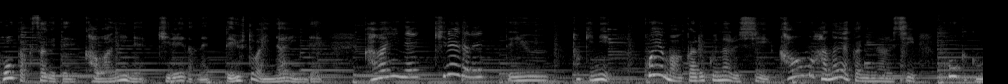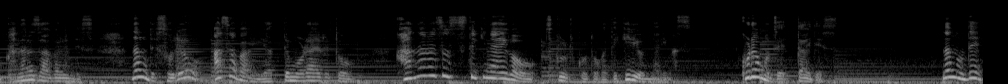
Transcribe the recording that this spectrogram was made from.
口角下げて可愛いね綺麗だねっていう人はいないんで可愛いね綺麗だねっていう時に声も明るくなるし顔も華やかになるし口角も必ず上がるんです。なのでそれを朝晩やってもらえると必ず素敵な笑顔を作ることができるようになります。これはもう絶対です。なので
